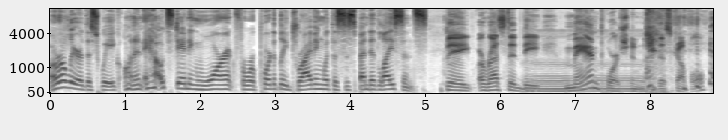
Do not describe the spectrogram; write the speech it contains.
earlier this week on an outstanding warrant for reportedly driving with a suspended license. They arrested the man portion of this couple.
